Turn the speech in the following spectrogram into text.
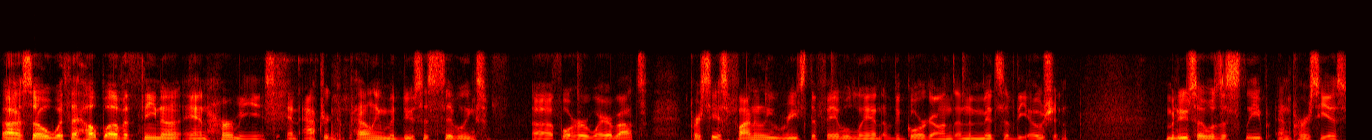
Uh, so, with the help of Athena and Hermes, and after compelling Medusa's siblings uh, for her whereabouts, Perseus finally reached the fabled land of the Gorgons in the midst of the ocean. Medusa was asleep, and Perseus,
